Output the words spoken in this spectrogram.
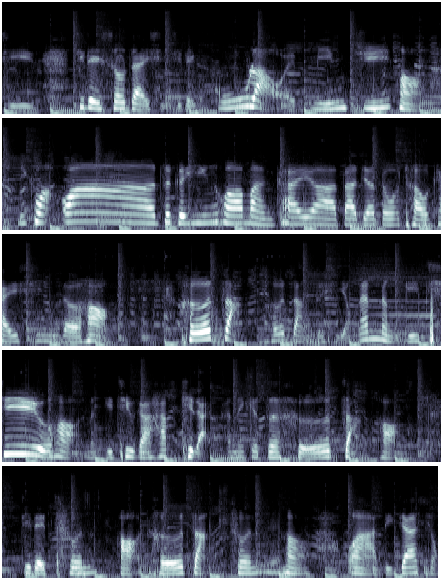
之一。这个所在是一个古老的民居哈，你看哇，这个樱花满开啊，大家都超开心的哈。合掌，合掌就是用咱两只手哈，两只手甲合起来，安尼叫做合掌哈。这个村哈，合掌村哈，哇，伫遮上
